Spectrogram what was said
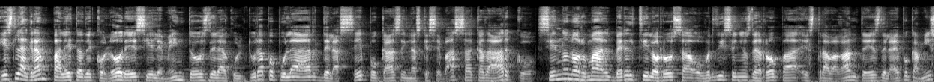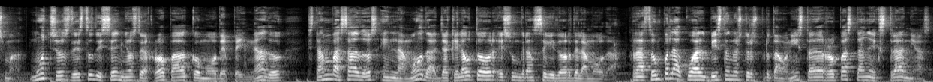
es la gran paleta de colores y elementos de la cultura popular de las épocas en las que se basa cada arco, siendo normal ver el cielo rosa o ver diseños de ropa extravagantes de la época misma. Muchos de estos diseños de ropa como de peinado están basados en la moda, ya que el autor es un gran seguidor de la moda, razón por la cual visten nuestros protagonistas ropas tan extrañas.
